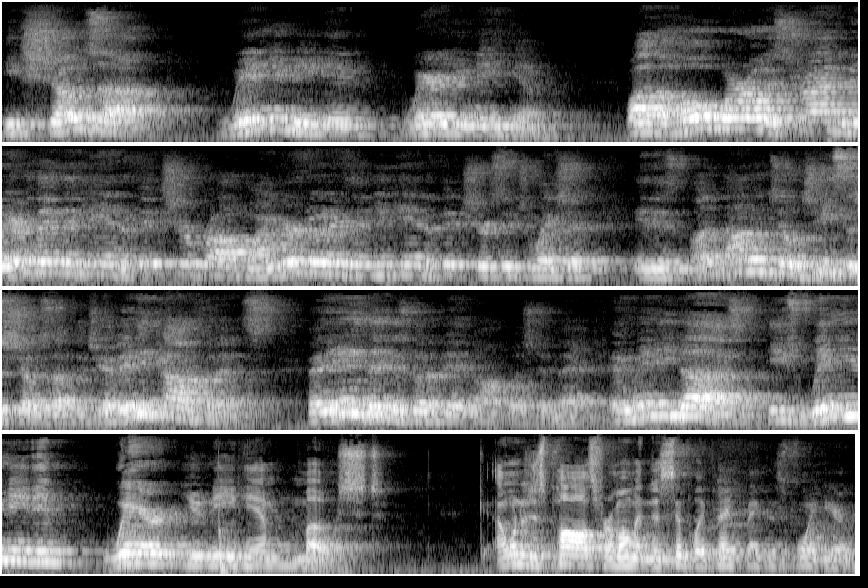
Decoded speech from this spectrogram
He shows up when you need him, where you need him. While the whole world is trying to do everything they can to fix your problem, while you're doing everything you can to fix your situation, it is not until Jesus shows up that you have any confidence that anything is going to be accomplished in that. And when he does, he's when you need him, where you need him most. I want to just pause for a moment and just simply make, this point here.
